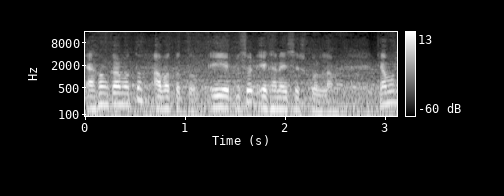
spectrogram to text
এখনকার মতো আপাতত এই এপিসোড এখানেই শেষ করলাম। কেমন?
